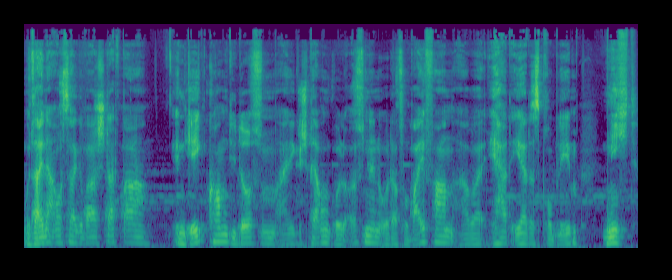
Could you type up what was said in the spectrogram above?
Und seine Aussage war, Stadt war entgegenkommen, die dürfen einige Sperrungen wohl öffnen oder vorbeifahren, aber er hat eher das Problem, nicht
